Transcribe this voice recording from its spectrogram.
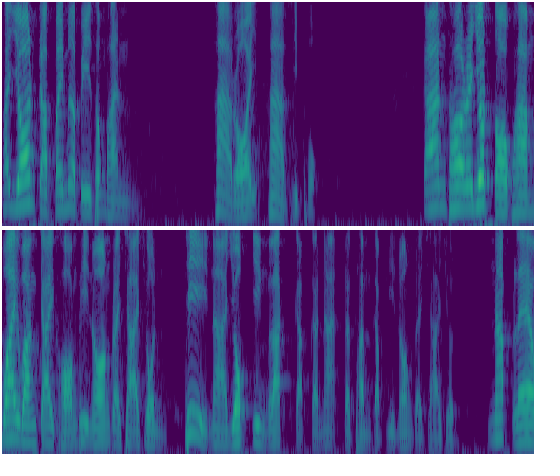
ถ้าย้อนกลับไปเมื่อปี 2556 การทรยศต่อความไว้วางใจของพี่น้องประชาชนที่นายกยิ่งลักษณ์กับคณะกระทำกับพี่น้องประชาชน นับแล้ว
